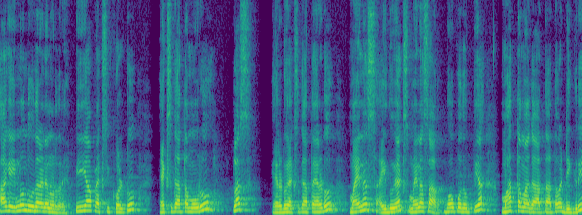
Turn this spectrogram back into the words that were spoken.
ಹಾಗೆ ಇನ್ನೊಂದು ಉದಾಹರಣೆ ನೋಡಿದ್ರೆ P of x equal to x ಘಾತ ಮೂರು ಪ್ಲಸ್ ಎರಡು ಎಕ್ಸ್ ಘಾತ ಎರಡು ಮೈನಸ್ ಐದು ಎಕ್ಸ್ ಮೈನಸ್ ಆರು. ಬಹುಪದೋಕ್ತಿಯ ಮಹತ್ತಮ ಘಾತ ಅಥವಾ ಡಿಗ್ರಿ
